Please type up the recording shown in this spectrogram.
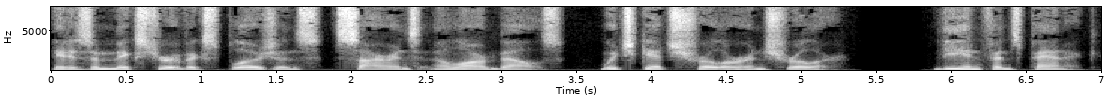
It is a mixture of explosions, sirens, and alarm bells, which get shriller and shriller. The infants panic.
